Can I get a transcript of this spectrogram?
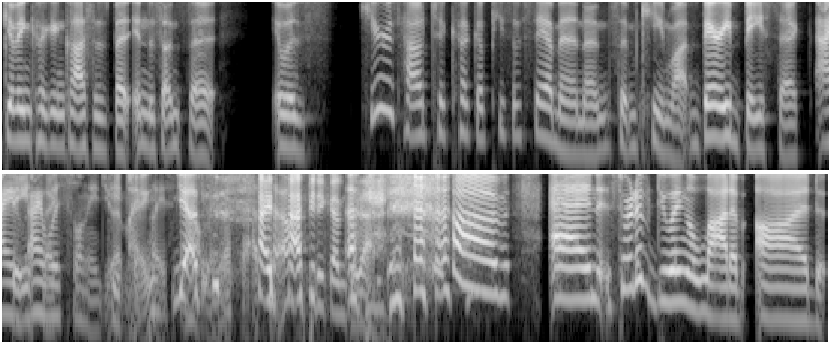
giving cooking classes, but in the sense that it was here's how to cook a piece of salmon and some quinoa. Very basic. I, I would still need you teaching. at my place. To yes, help me with that, I'm happy to come to Okay. that. um, and sort of doing a lot of odd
